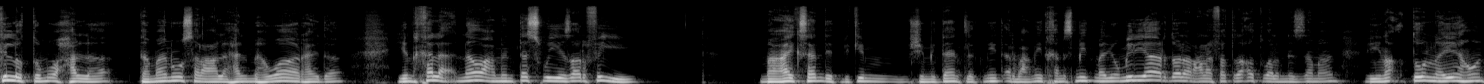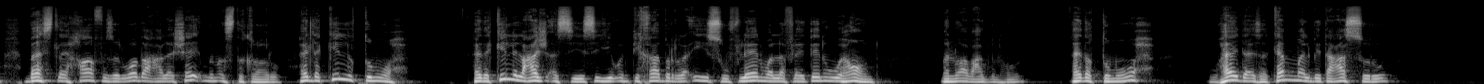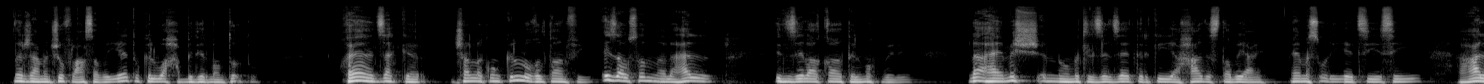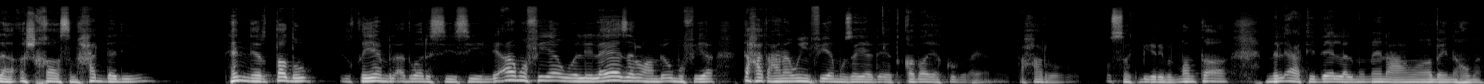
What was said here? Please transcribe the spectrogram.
كل الطموح هلأ تما نوصل على هالمهوار هيدا. ينخلق نوع من تسوية ظرفية. مع هيك سندت بكم شي 200 300 400 500 مليون مليار دولار على فترة أطول من الزمن ينقطوا لنا إياهم بس ليحافظ الوضع على شيء من استقراره. هذا كل الطموح. هذا كل العجقة السياسية وانتخاب الرئيس وفلان ولا فليتين هو هون منه أبعد من هون؟ هذا الطموح وهيدا إذا كمل بتعسره نرجع بنشوف العصبيات وكل واحد بدير منطقته. خلينا نتذكر إن شاء الله يكون كله غلطان فيه. إذا وصلنا لهال انزلاقات المقبلة لا هي مش إنه مثل زلزال تركيا حادث طبيعي هي مسؤوليات سياسية على أشخاص محددين هن ارتضوا القيام بالأدوار السياسية اللي قاموا فيها واللي لا يزالوا عم بيقوموا فيها تحت عناوين فيها مزايدات قضايا كبرى يعني تحرر قصة كبيرة بالمنطقة من الاعتدال للممانعة وما بينهما.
